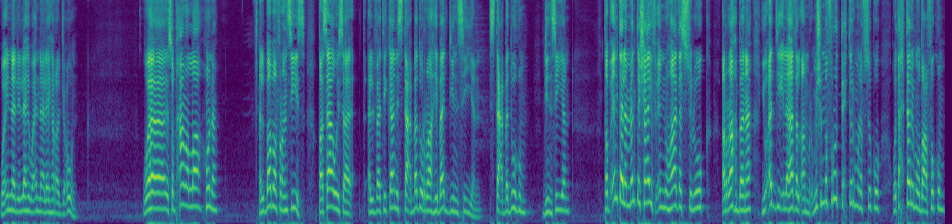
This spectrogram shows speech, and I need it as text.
وأنا لله وأنا إليه راجعون. وسبحان الله هنا البابا فرانسيس قساوسه الفاتيكان استعبدوا الراهبات جنسيا. استعبدوهم جنسيا. طب أنت لما أنت شايف إنه هذا السلوك الرهبنة يؤدي إلى هذا الأمر. مش المفروض تحترموا نفسكم وتحترموا ضعفكم.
